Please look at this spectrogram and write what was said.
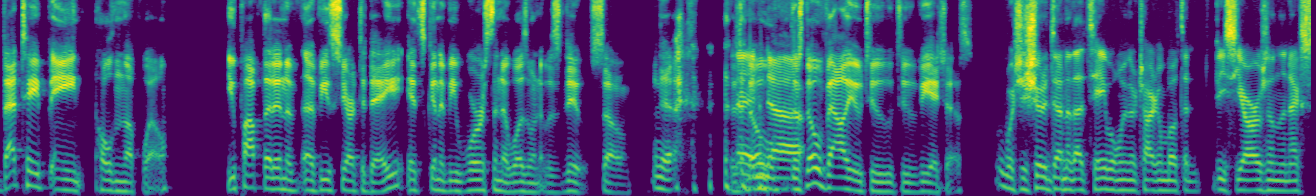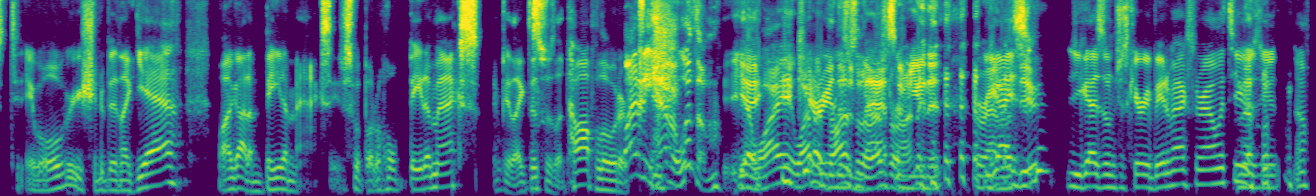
That tape ain't holding up well. You pop that in a, a VCR today, it's going to be worse than it was when it was due. So yeah there's And, no uh, there's no value to to VHS. What you should have done at that table when they're talking about the VCRs on the next table over, you should have been like, "Yeah, well, I got a Betamax." You just whip out a whole Betamax and be like, "This was a top loader." Why did he have it with him? yeah, why you why am I carry this the massive restaurant unit You around guys, with you? you guys don't just carry Betamax around with you? No. You no,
